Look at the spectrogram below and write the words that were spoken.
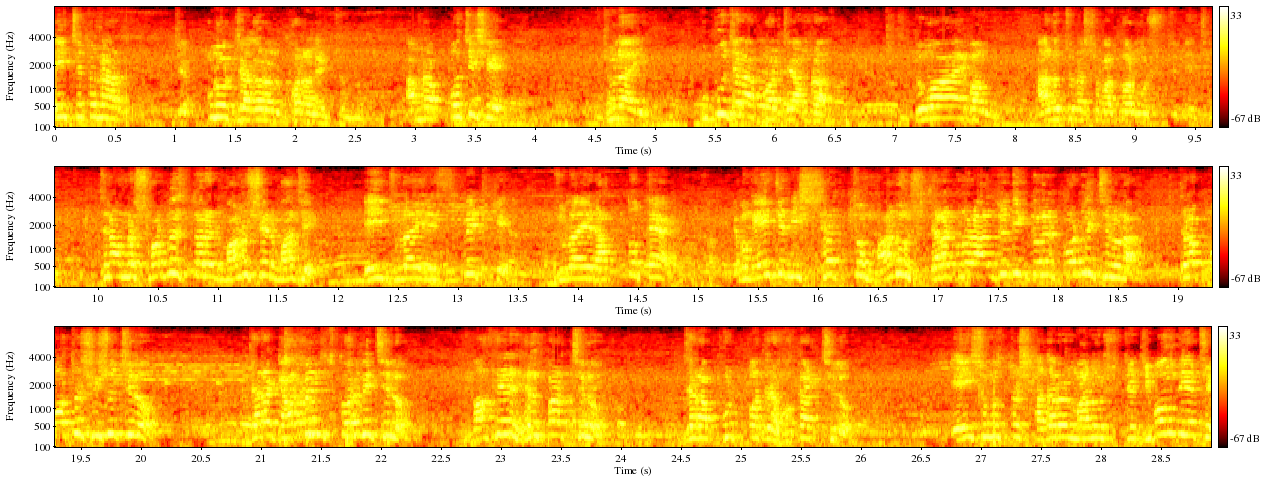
এই চেতনার পুনর্জাগরণ ঘটানোর জন্য। আমরা পঁচিশে জুলাই উপজেলা পর্যায়ে আমরা দোয়া এবং আলোচনা সভা কর্মসূচি দিয়েছি যেন আমরা সর্বস্তরের মানুষের মাঝে এই জুলাইয়ের স্পিডকে, জুলাইয়ের আত্মত্যাগ এবং এই যে নিঃস্বার্থ মানুষ, যারা কোনো রাজনৈতিক দলের কর্মী ছিল না, যারা পথ শিশু ছিল, যারা গার্মেন্টস কর্মী ছিল, বাসের হেল্পার ছিল, যারা ফুটপাতের হকার ছিল, এই সমস্ত সাধারণ মানুষ যে জীবন দিয়েছে,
